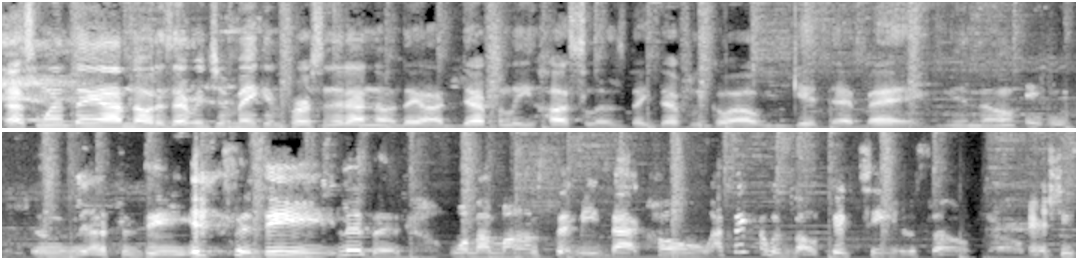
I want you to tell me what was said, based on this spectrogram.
That's one thing I've noticed. Every Jamaican person that I know, they are definitely hustlers. They definitely go out and get that bag, you know? Yes, indeed. Yes, indeed. Listen, when my mom sent me back home, I think I was about 15 or so, and she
